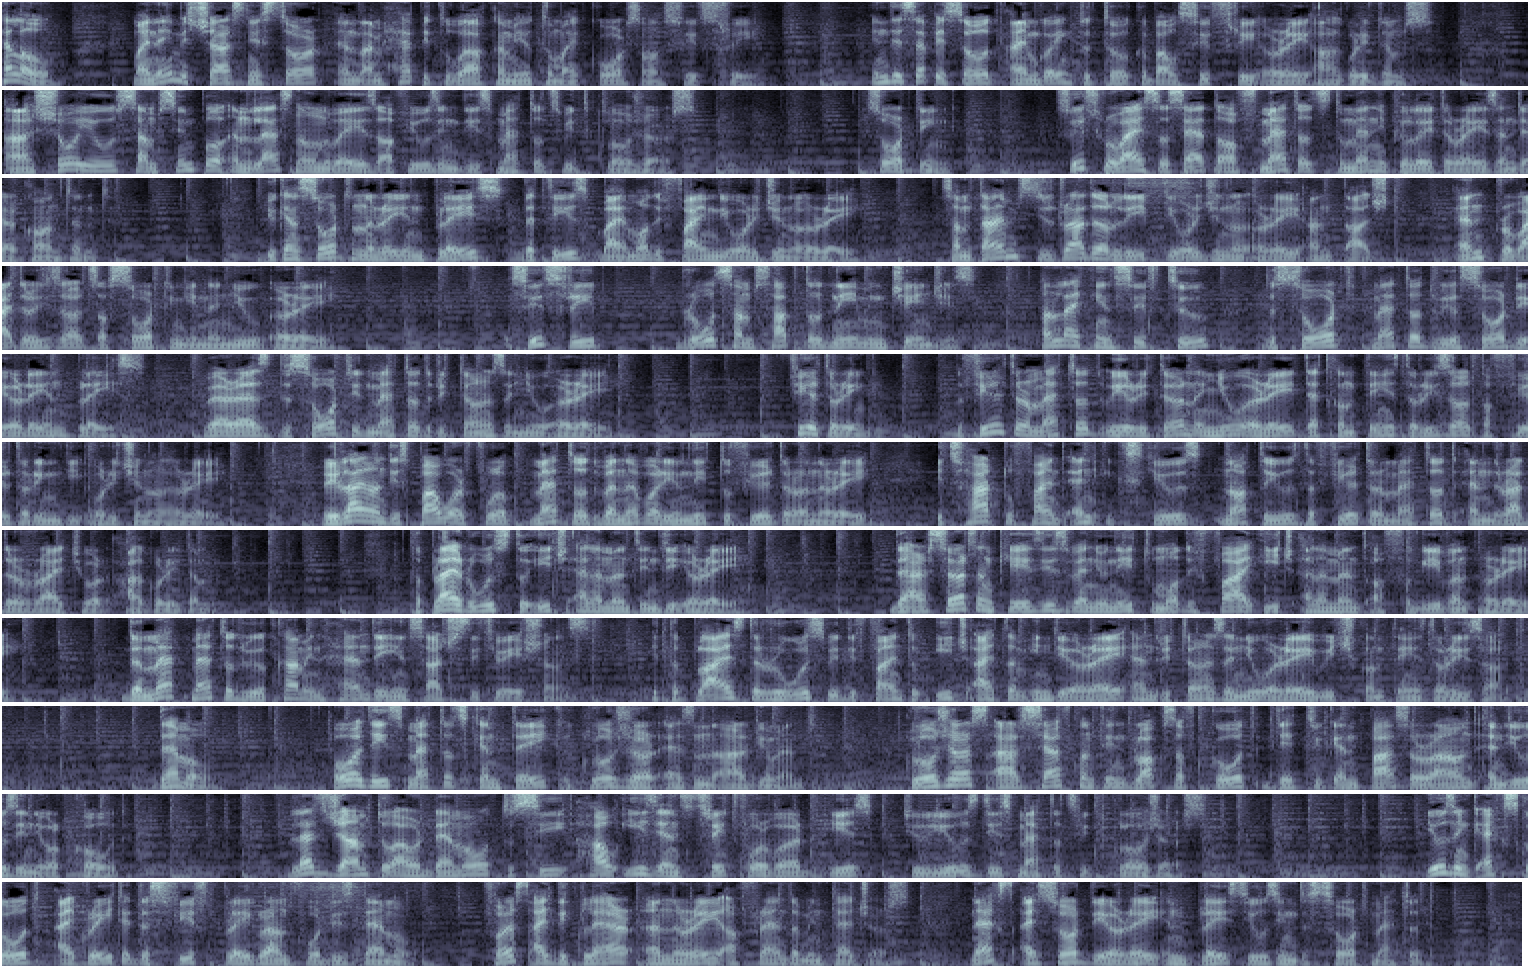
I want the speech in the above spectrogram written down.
Hello, my name is Charles Nyisztor and I'm happy to welcome you to my course on Swift3. In this episode, I'm going to talk about Swift3 array algorithms. I'll show you some simple and less known ways of using these methods with closures. Sorting. Swift provides a set of methods to manipulate arrays and their content. You can sort an array in place, that is, by modifying the original array. Sometimes you'd rather leave the original array untouched and provide the results of sorting in a new array. Swift 3 brought some subtle naming changes. Unlike in Swift 2, the sort method will sort the array in place, whereas the sorted method returns a new array. Filtering. The filter method will return a new array that contains the result of filtering the original array. Rely on this powerful method whenever you need to filter an array, it's hard to find any excuse not to use the filter method and rather write your algorithm. Apply rules to each element in the array. There are certain cases when you need to modify each element of a given array. The map method will come in handy in such situations. It applies the rules we define to each item in the array and returns a new array which contains the result. Demo. All these methods can take a closure as an argument. Closures are self-contained blocks of code that you can pass around and use in your code. Let's jump to our demo to see how easy and straightforward it is to use these methods with closures. Using Xcode, I created a Swift playground for this demo. First I declare an array of random integers. Next I sort the array in place using the sort method.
